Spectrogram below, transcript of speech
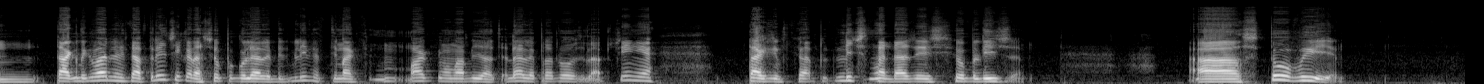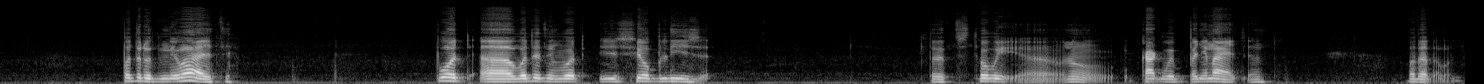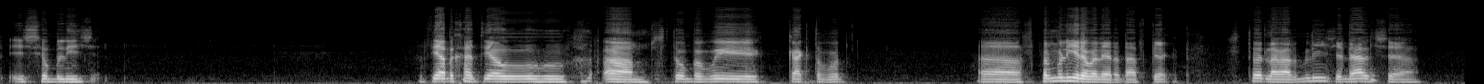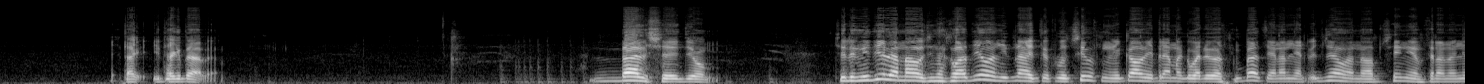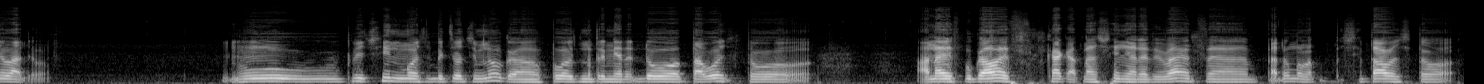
Так, договорились о встрече, хорошо погуляли без близости, максимум, максимум объятия. Далее продолжили общение. Также все отлично, даже еще ближе. А что вы подразумеваете под а, вот этим вот еще ближе. То есть, что вы, а, ну, как вы понимаете, вот это вот, еще ближе. Я бы хотел, а, чтобы вы как-то вот а, сформулировали этот аспект, что для вас ближе, дальше и так, и так далее. Дальше идем. Через неделю она очень охладела, не знаю, что случилось, намекала и прямо говорила симпатии, она мне отвечала, но общение все равно не ладилось. Ну, причин может быть очень много, вплоть, например, до того, что она испугалась, как отношения развиваются, подумала, посчитала, что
